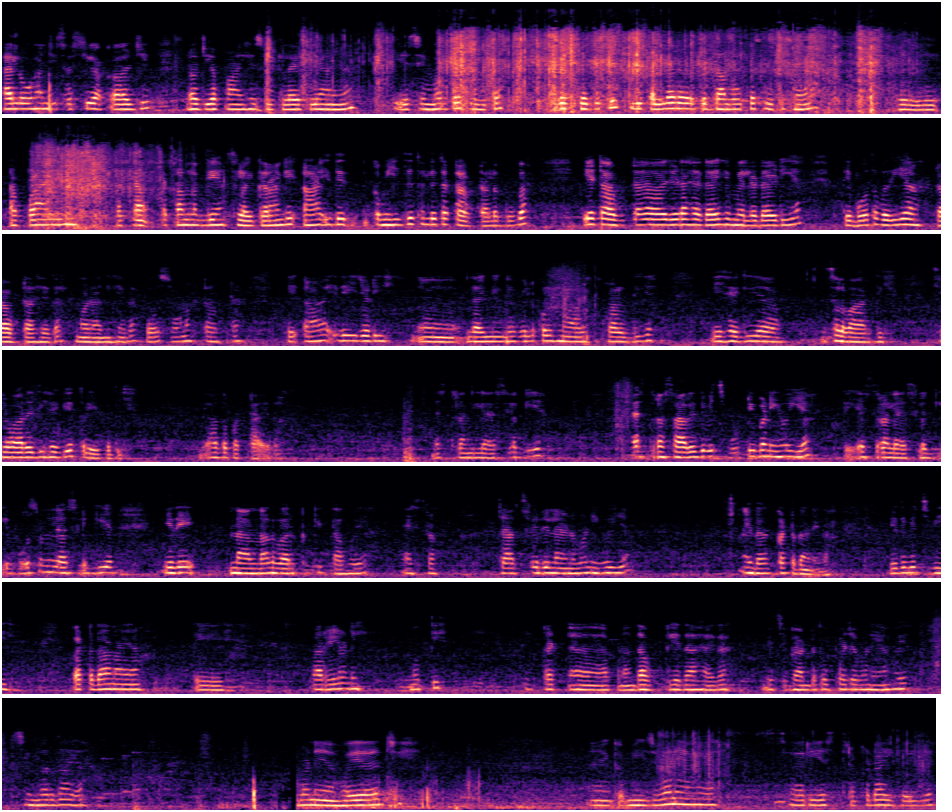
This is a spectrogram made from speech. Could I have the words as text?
Hello, ਹਾਂਜੀ, ਸਤਿ ਸ਼੍ਰੀ ਅਕਾਲ ਜੀ। ਲਓ ਜੀ, ਆਪਾਂ ਇਹ ਸੂਟ ਲੈ ਕੇ ਆਏ ਆ ਇਹ ਸਿਮਰ ਦਾ ਸੂਟ। ਹੈ ਦੇਖੋ ਤੁਸੀਂ ਇਹ ਕਲਰ ਕਿਦਾਂ ਦਾ ਸੂਟ ਸੋਹਣਾ ਤੇ ਆਪਾਂ ਇਹਨੂੰ ਕੱਟਾਂ ਕੱਟਣ ਲੱਗੇ ਆ ਸਿਲਾਈ ਕਰਾਂਗੇ। ਆ ਇਹਦੇ ਕਮੀਜ਼ ਦੇ ਥੱਲੇ ਤਾਂ ਟਾਪਟਾ ਲੱਗੂਗਾ। ਇਹ ਟਾਪਟਾ ਜਿਹੜਾ ਹੈਗਾ, ਇਹ ਮਿਲਡ ਆਈਡੀ ਹੈ ਤੇ ਬਹੁਤ ਵਧੀਆ ਟਾਪਟਾ ਹੈਗਾ, ਮਾੜਾ ਨਹੀਂ ਹੈਗਾ, ਬਹੁਤ ਸੋਹਣਾ ਟਾਪਟਾ ਤੇ ਆ ਇਹਦੀ ਜਿਹੜੀ ਲਾਈਨਿੰਗ ਹੈ ਬਿਲਕੁਲ ਨਾਲ ਰਲਦੀ ਹੈ ਇਹ ਹੈਗੀ ਆ ਸਲਵਾਰ ਦੀ। ਸਲਵਾਰ ਇਹਦੀ ਹੈਗੀ ਆ ਕਰੇਪ ਦੀ। ਤੇ ਆਹ ਦੁਪੱਟਾ ਇਹਦਾ। ਇਸ ਤਰ੍ਹਾਂ ਦੀ ਲੈਸ ਲੱਗੀ ਹੈ। ਇਸ ਤਰ੍ਹਾਂ ਸਾਰੇ ਦੇ ਵਿੱਚ ਬੂਟੀ ਬਣੀ ਹੋਈ ਹੈ ਤੇ ਇਸ ਤਰ੍ਹਾਂ ਲੈਸ ਲੱਗੀ ਹੈ। ਬਹੁਤ ਸੋਹਣੀ ਲੈਸ ਲੱਗੀ ਹੈ। ਇਹਦੇ ਨਾਲ ਨਾਲ ਵਰਕ ਕੀਤਾ ਹੋਇਆ ਇਸ ਤਰ੍ਹਾਂ ਚਾਰ ਸਵੇਰੇ ਲਾਈਨ ਬਣੀ ਹੋਈ ਹੈ। ਇਹਦਾ ਕੱਟ ਦਾਣੇ ਦਾ ਇਹਦੇ ਵਿੱਚ ਵੀ ਕੱਟ ਦਾਣਾ ਆ ਤੇ ਪਰਲ ਲੈਣੀ ਮੋਤੀ ਤੇ ਕੱਟ ਆਪਣਾ ਦਬਕੇ ਦਾ ਹੈਗਾ। ਵਿੱਚ ਗੰਢ ਤੋਂ ਉੱਪਰ ਜਿਹਾ ਬਣਿਆ ਹੋਇਆ। ਸਿਮਰ ਦਾ ਆ ਬਣਿਆ ਹੋਇਆ ਜੀ। ਐ ਕਮੀਜ਼ ਬਣਿਆ ਹੋਇਆ ਸਾਰੀ ਇਸ ਤਰ੍ਹਾਂ ਕਢਾਈ ਹੋਈ ਹੈ।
